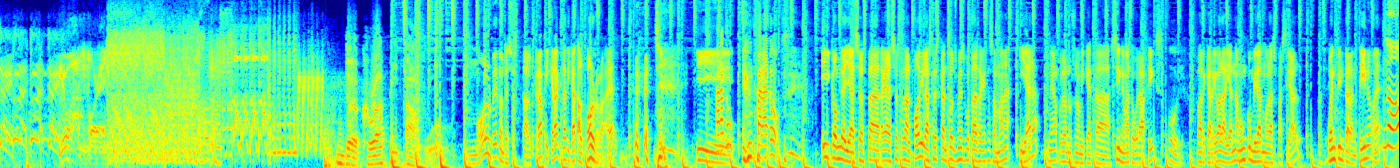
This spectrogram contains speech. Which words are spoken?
You asked for it. The Crappy Hour. Molt bé, doncs això està el Crappy Crack dedicat al polra, eh? I... Per a tu. per a tu. I com deia, això està, això està al podi, les tres cançons més votades aquesta setmana. I ara anem a posar-nos una miqueta cinematogràfics, Ui. perquè arriba l'Ariadna amb un convidat molt especial, Quentin Tarantino, eh? No!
